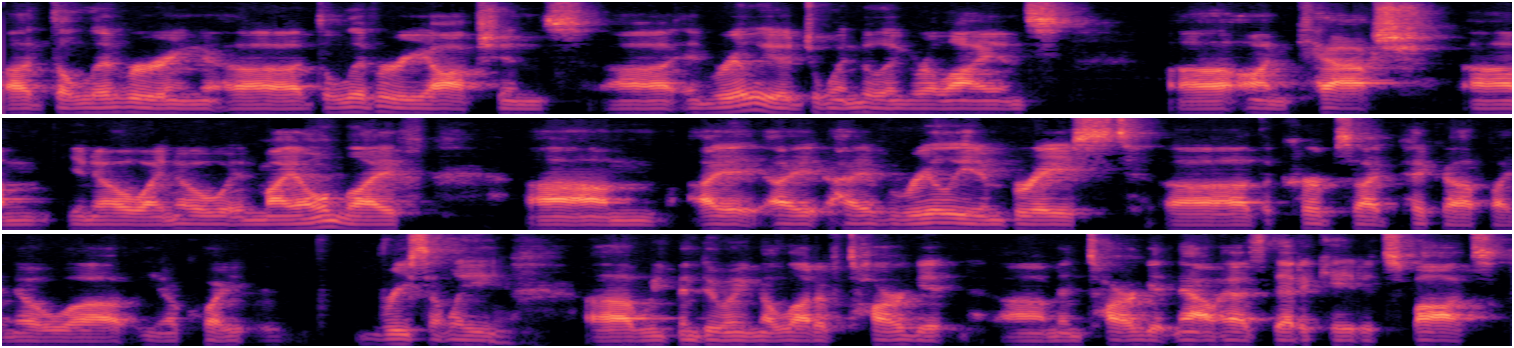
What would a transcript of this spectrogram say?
uh, delivering uh, delivery options, uh, and really a dwindling reliance uh, on cash. Um, you know, I know in my own life, um, I, I, I, have really embraced uh, the curbside pickup. I know, you know, quite recently. we've been doing a lot of Target, um, and Target now has dedicated spots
